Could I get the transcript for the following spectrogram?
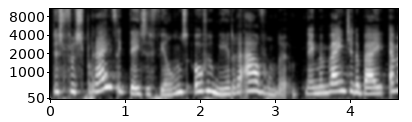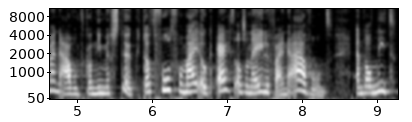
Dus verspreid ik deze films over meerdere avonden. Ik neem een wijntje erbij en mijn avond kan niet meer stuk. Dat voelt voor mij ook echt als een hele fijne avond. En dan niet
